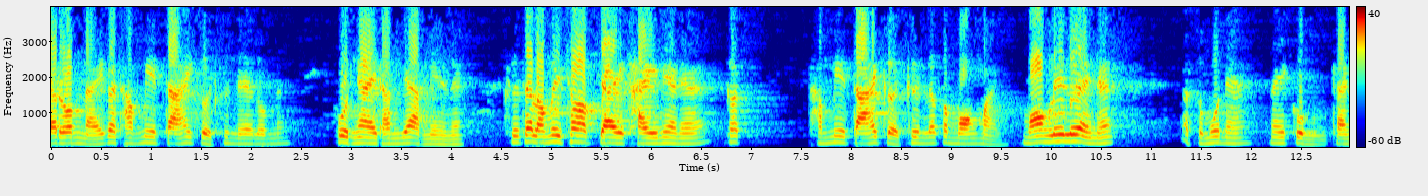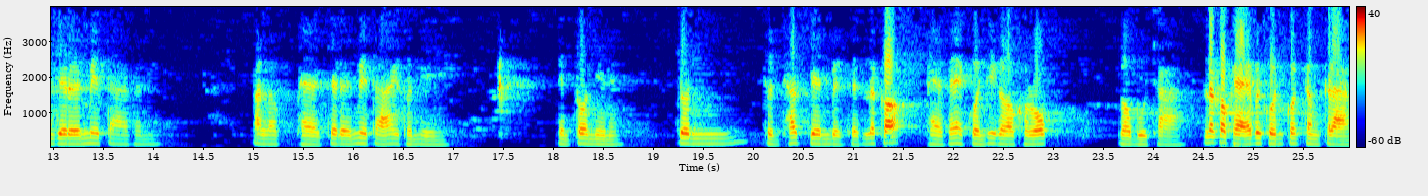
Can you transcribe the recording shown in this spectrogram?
อารมณ์ไหนก็ทำเมตตาให้เกิดขึ้นในอารมณ์นั้นพูดง่ายทำยากเนี่ยนะคือถ้าเราไม่ชอบใจใครเนี่ยนะก็ ทำเมตตาให้เกิดขึ้นแล้วก็มองใหม่ มองเรื่อยๆนะสมมุตินะ ในกลุ่มการเจริญเมตตากันนี้เราแผ่เจริญเมตตาให้ตนเอง เป็นต้นนี้นะจนจนชัดเจนเบ็ดเสร็จ แล้วก็แผ่ให้คนที่เราเคารพเราบูชา แล้วก็แผ่ไปคนคนกลาง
